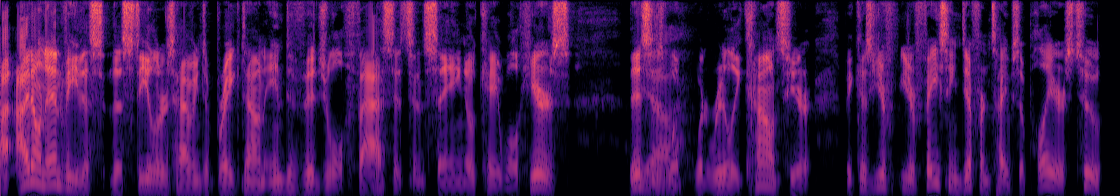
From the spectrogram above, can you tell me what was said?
I, I don't envy this the Steelers having to break down individual facets and saying, okay, well, here's this is what what really counts here because you're you're facing different types of players too.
